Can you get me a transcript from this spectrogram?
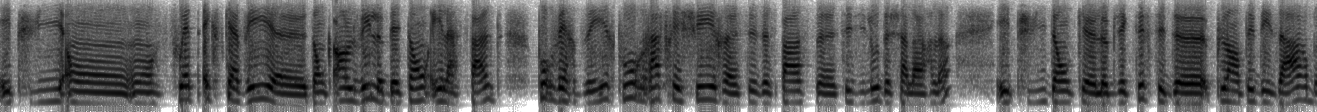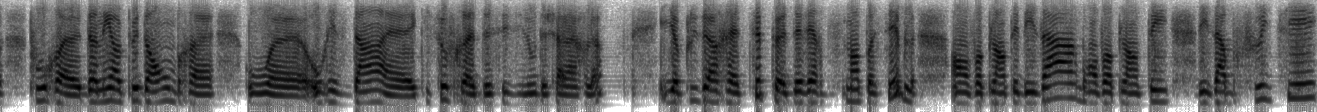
Et puis, on, on souhaite excaver, euh, donc enlever le béton et l'asphalte pour verdir, pour rafraîchir euh, ces espaces, euh, ces îlots de chaleur-là. Et puis, donc, euh, l'objectif, c'est de planter des arbres pour donner un peu d'ombre aux, aux résidents qui souffrent de ces îlots de chaleur-là. Il y a plusieurs types de verdissement possibles. On va planter des arbres, on va planter des arbres fruitiers,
